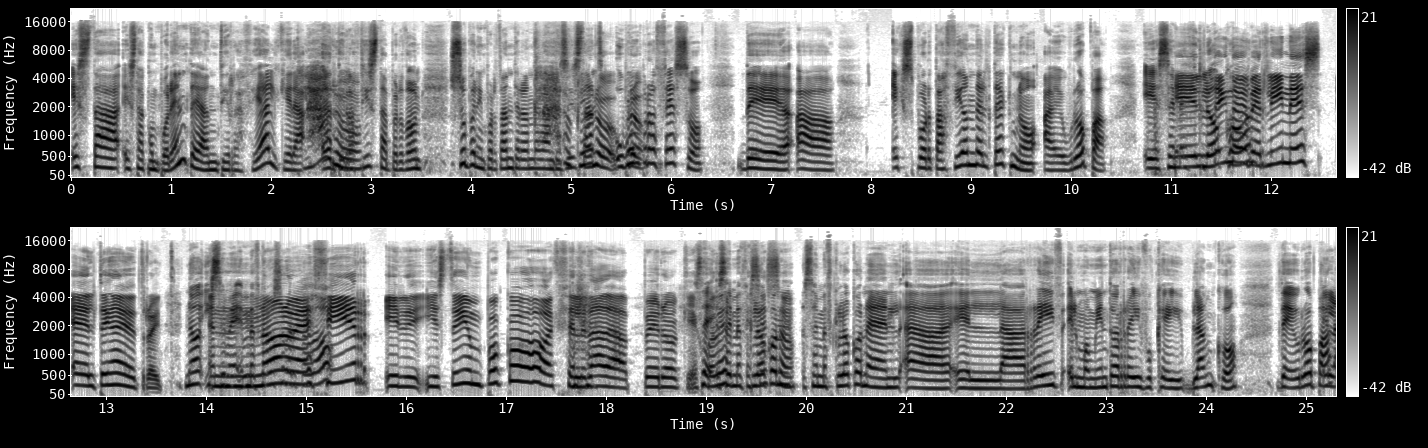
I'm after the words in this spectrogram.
esta, esta componente antirracial, que era Claro. antirracista, perdón, súper importante era Underground Claro, claro, hubo pero- un proceso de ah, exportación del tecno a Europa. eh, se El tecno con... de Berlín es el tecno de Detroit. No, y se me- mezcló no lo voy a decir y, y estoy un poco acelerada, pero que se, joder, se mezcló es con, eso. se mezcló con el, ah, el la rave, el movimiento rave UK blanco de Europa. el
